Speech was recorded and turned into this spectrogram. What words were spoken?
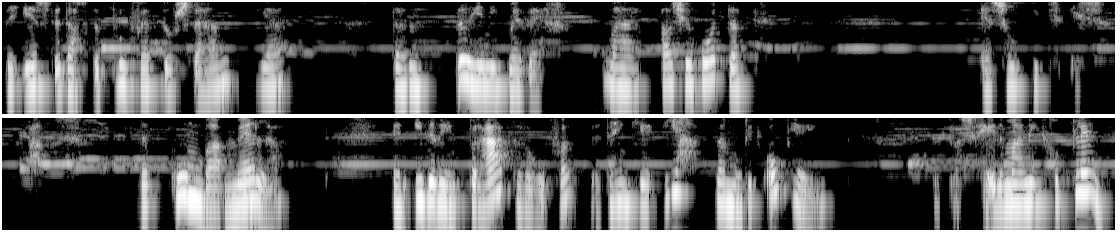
de eerste dag de proef hebt doorstaan, ja, dan wil je niet meer weg. Maar als je hoort dat er zoiets is als de Kumbh Mela, en iedereen praat erover, dan denk je, ja, daar moet ik ook heen. Dat was helemaal niet gepland,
